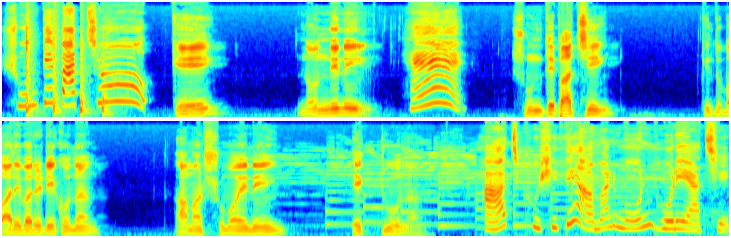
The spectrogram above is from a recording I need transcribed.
শুনতে পাচ্ছ? কে? নন্দিনী? হ্যাঁ। শুনতে পাচ্ছি কিন্তু বারে বারে ডেকো না। আমার সময় নেই একটুও না। আজ খুশিতে আমার মন ভরে আছে।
